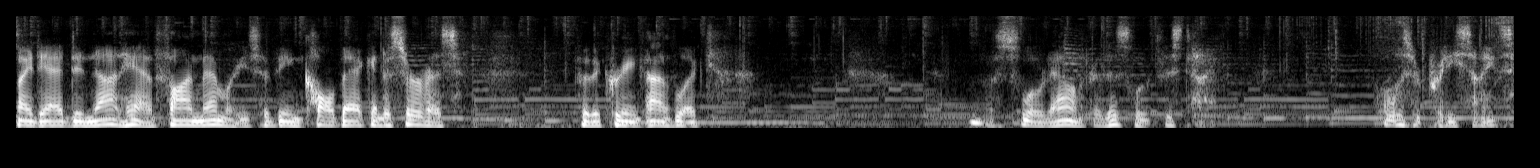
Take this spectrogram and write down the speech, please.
My dad did not have fond memories of being called back into service for the Korean conflict. I'll slow down for this loop this time. Oh, those are pretty sights.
